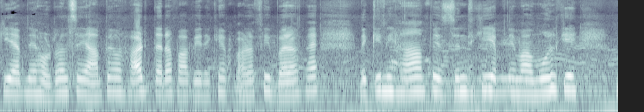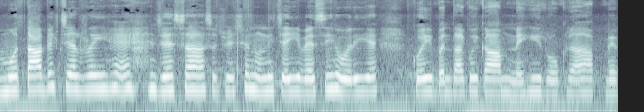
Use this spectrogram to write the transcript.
किया अपने होटल से यहाँ पे और हर तरफ़ आप ये देखें बर्फ़ ही बर्फ़ है। लेकिन यहाँ पे ज़िंदगी अपने मामूल के मुताबिक चल रही है। जैसा सिचुएशन होनी चाहिए वैसी हो रही है। कोई बंदा कोई काम नहीं रोक रहा। आप में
